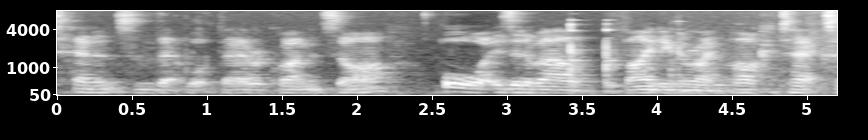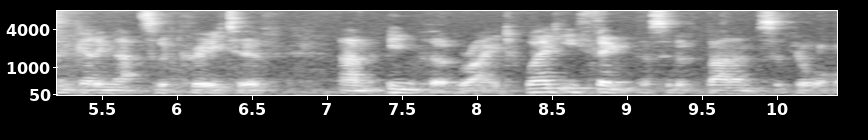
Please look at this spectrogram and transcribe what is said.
tenants and that, what their requirements are, or is it about finding the right architects and getting that sort of creative um, input right? Where do you think the sort of balance of your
